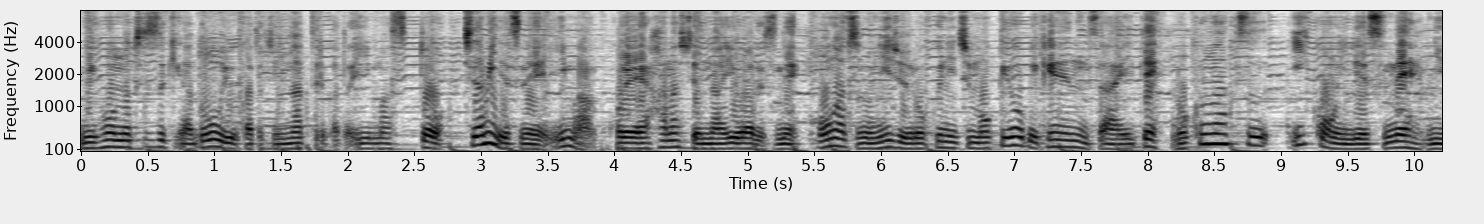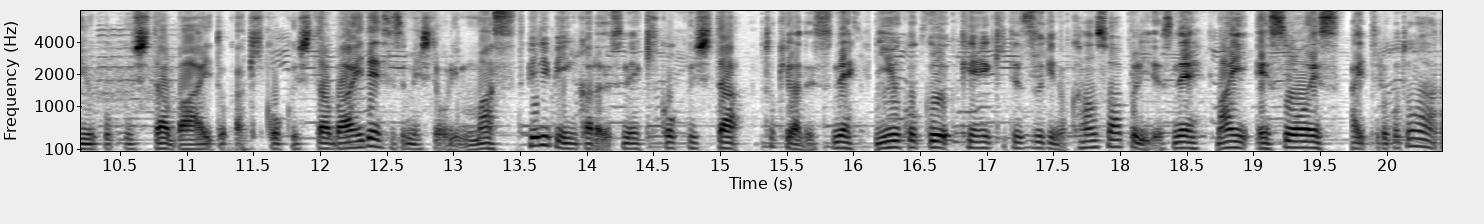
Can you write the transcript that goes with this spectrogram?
日本の手続きがどういう形になっているかと言いますと、ちなみにですね、今これ話してる内容はですね、5月の26日木曜日現在で、6月以降にですね、入国した場合とか帰国した場合で説明しております。フィリピンからですね、帰国した時はですね、入国検疫手続きの簡素アプリですね、MySOS 入ってることが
